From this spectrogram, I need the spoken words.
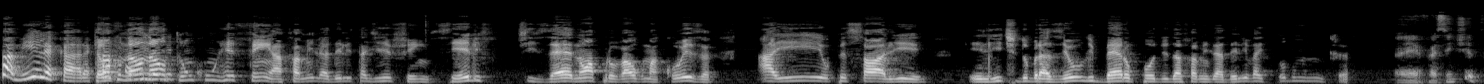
família, cara. Tão com, não, não, estão dele... com refém. A família dele tá de refém. Se ele fizer não aprovar alguma coisa, aí o pessoal ali, elite do Brasil, libera o poder da família dele e vai todo mundo. É, faz sentido.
